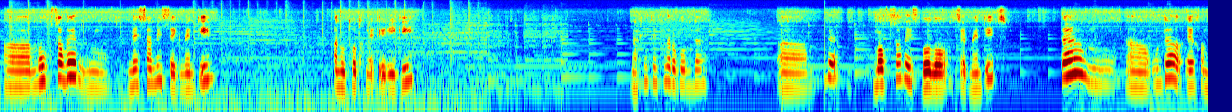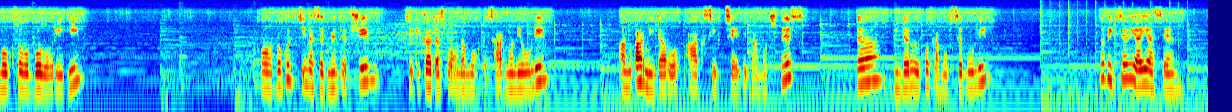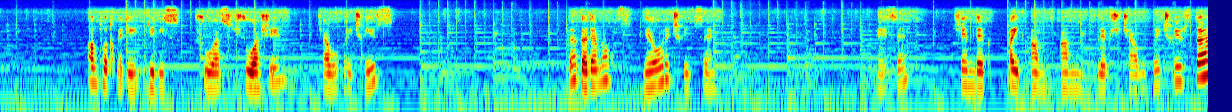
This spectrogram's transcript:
აა მოგხსოვე მესამე სეგმენტი. ანუ 14 რიგი. ნახეთ ახლა როგორ და აა მოგხსოვ ეს ბოლო სეგმენტიც. და უნდა ახლა მოგხსოვო ბოლო რიგი. ხო როგორც წინა სეგმენტებში ესე იგი გადასვლა უნდა მოხდეს ჰარმონიული ანუ არ მინდა რომ აქ სივრცეები გამოჩნდეს და მინდა რომ იყოს ამოვსებული. და ვიქცევი აი ასე. ამ 14 რიგის შუას შუაში ჩავუყრი ჭირს და გადამოხს მეორე ჭირზე ესე. შემდეგ აი ამ ამ ფლებში ჩავუყრი ჭირს და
